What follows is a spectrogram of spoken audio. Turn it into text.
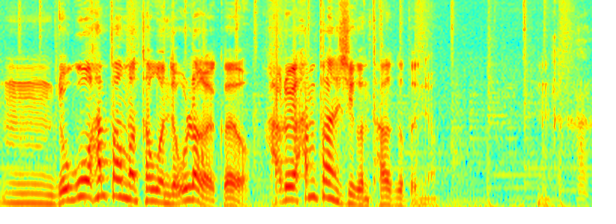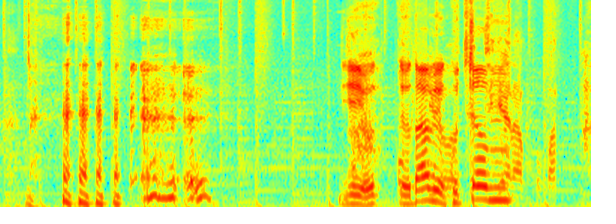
음, 요거 한 판만 타고 이제 올라갈까요? 하루에 한 판씩은 타거든요. 음. 이제 요, 요 다음에 뽑기로 9점, 두 개나 뽑았다.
